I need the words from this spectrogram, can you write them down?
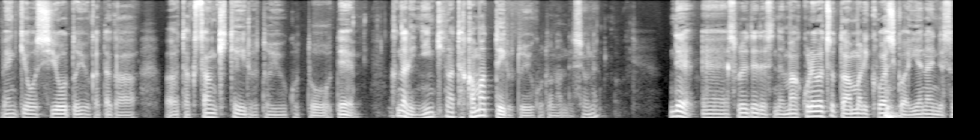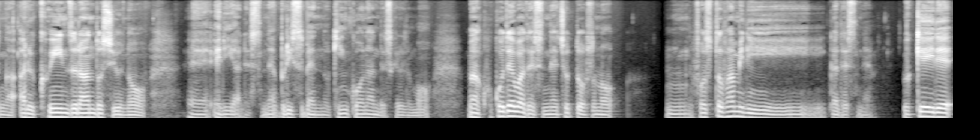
勉強をしようという方がたくさん来ているということでかなり人気が高まっているということなんですよね。で、えー、それでですねまあこれはちょっとあんまり詳しくは言えないんですがあるクイーンズランド州の、エリアですね。ブリスベンの近郊なんですけれども。まあここではですねちょっとその、うん、フォストファミリーがですね受け入れ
